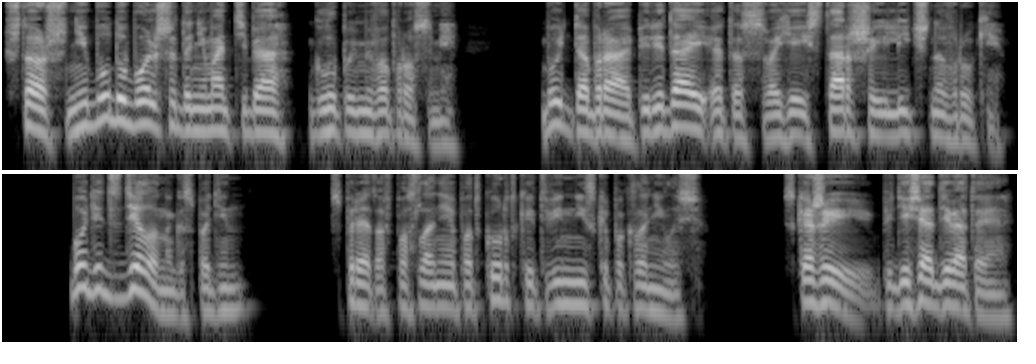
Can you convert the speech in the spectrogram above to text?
Что ж, не буду больше донимать тебя глупыми вопросами. Будь добра, передай это своей старшей лично в руки. Будет сделано, господин. Спрятав послание под курткой, Твин низко поклонилась. Скажи, 59-е,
